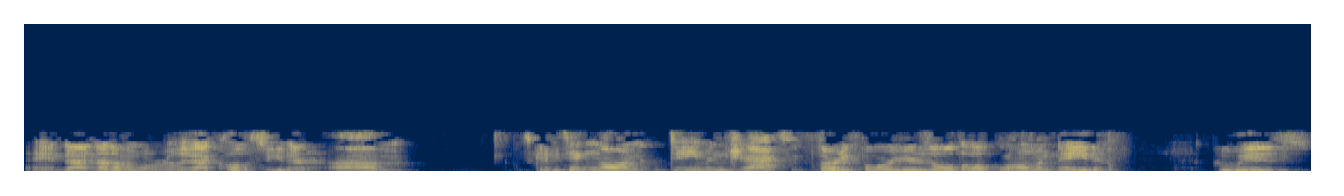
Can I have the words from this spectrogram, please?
and uh, none of them were really that close either. Um, it's going to be taking on Damon Jackson, 34 years old, Oklahoma native, who is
